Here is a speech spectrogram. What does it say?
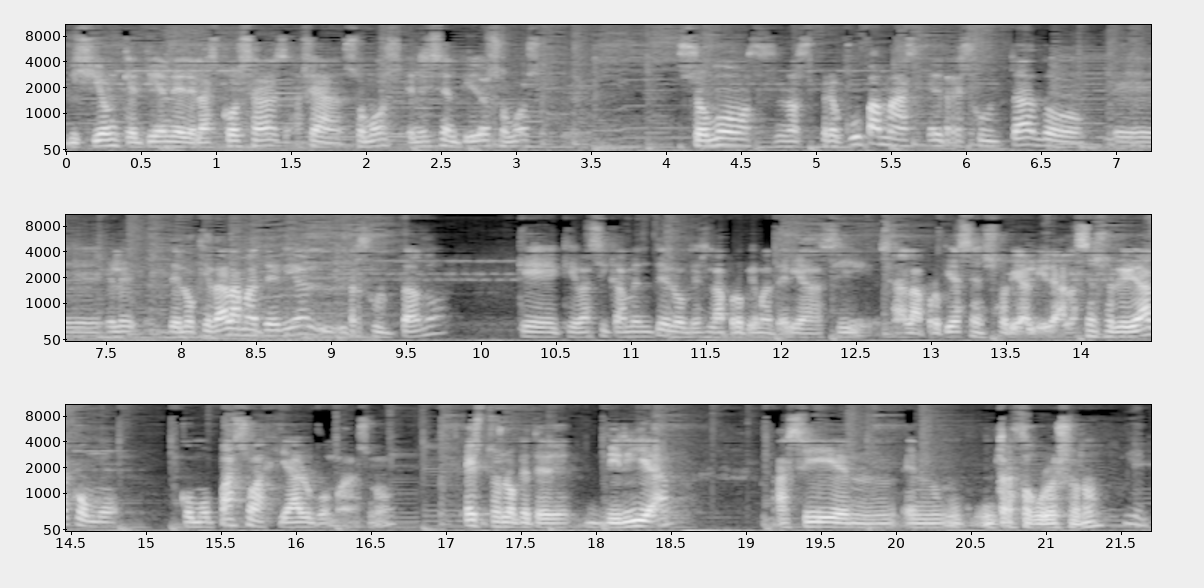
visión que tiene de las cosas. O sea, somos, en ese sentido, somos, somos, nos preocupa más el resultado eh, de lo que da la materia, el resultado, que, básicamente lo que es la propia materia, así, o sea, la propia sensorialidad. La sensorialidad como, como paso hacia algo más, ¿no? Esto es lo que te diría así en, un trazo grueso, ¿no? Bien.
